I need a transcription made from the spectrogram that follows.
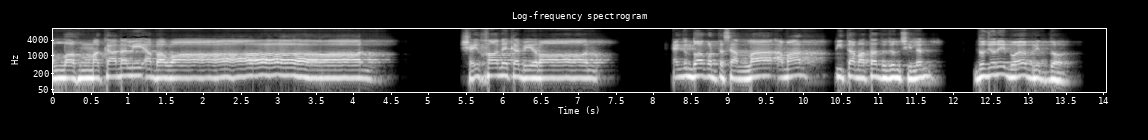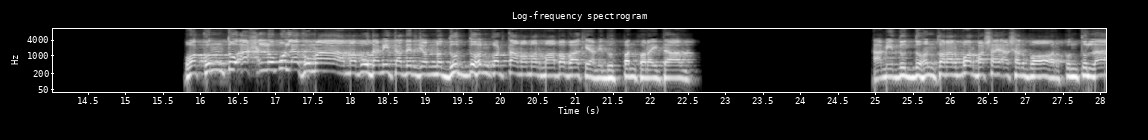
আল্লাহুম্মা কানালি আবাওয়ান। শাইখানে কাবীরান। একজন দোয়া করতেছে, আল্লাহ, আমার পিতা মাতা দুজন ছিলেন, দুজনেই বয়োবৃদ্ধ। আমি তাদের জন্য দুধ দহন করতাম, আমার মা বাবাকে আমি দুধ পান করাইতাম। আমি দুধ দহন করার পর বাসায় আসার পর কুন্তুলা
